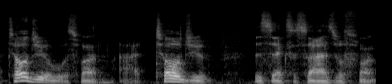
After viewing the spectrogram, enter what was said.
Told you it was fun. I told you this exercise was fun.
